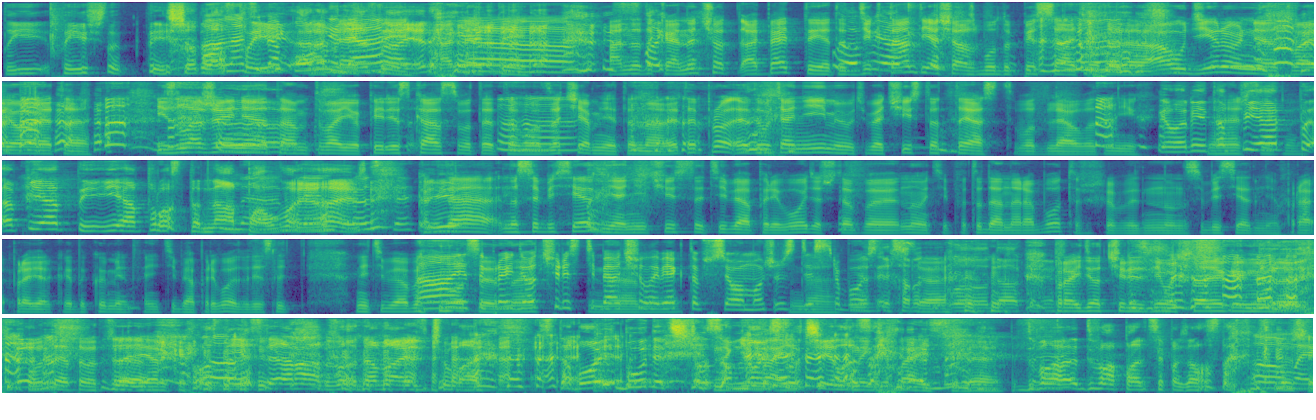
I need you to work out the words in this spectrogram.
ты, ты что, ты еще А раз она ты, тебя помнит, меня да? знает». Опять ты. Она такая, ну что, опять ты, этот Опять. диктант я сейчас буду писать, это, аудирование твое, это, изложение там твое, пересказ вот это вот, зачем мне это надо? Это, про, это у тебя не имя, у тебя чисто тест вот для вот них. Говорит, Знаешь, опять, типа. ты, опять ты, я просто на пол, понимаешь? Когда на собеседование они чисто тебя приводят, чтобы, ну, типа, туда на работу, чтобы, ну, на собеседование, про- проверка документов, они тебя приводят. Вот если они тебя А, если пройдет через тебя да, человек, то все, можешь здесь Да. работать. Если хоро- да, пройдет через него человек именно вот эта вот проверка. Просто если араб, давай, чувак, с тобой будет, что со мной случилось. Нагибайся, да. Два, два пальца, пожалуйста.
